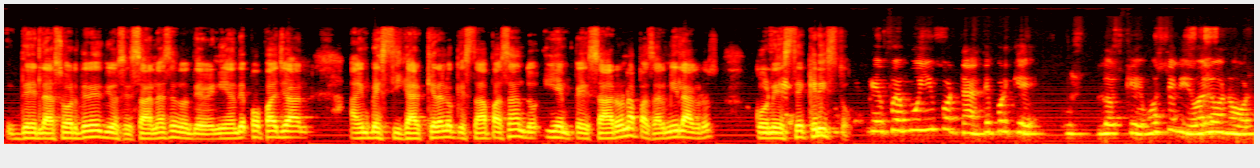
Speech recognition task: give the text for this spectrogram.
de las órdenes diocesanas en donde venían de Popayán a investigar qué era lo que estaba pasando y empezaron a pasar milagros con este Cristo. Que fue muy importante porque los que hemos tenido el honor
